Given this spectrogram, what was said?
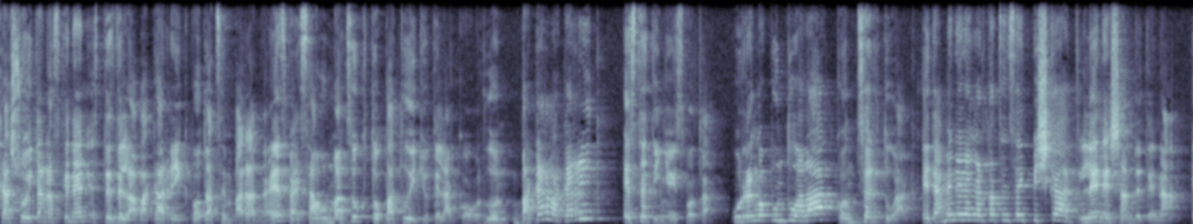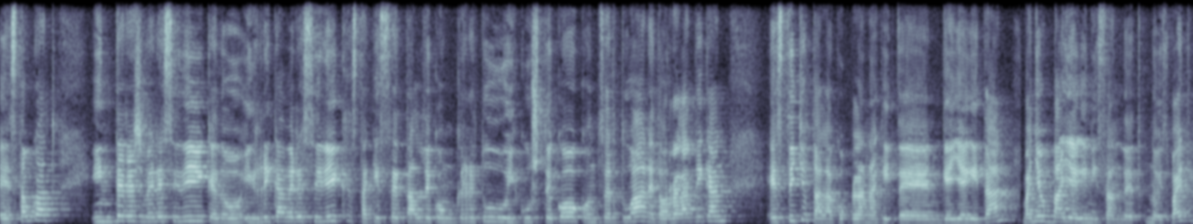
kasu hoitan azkenen ez dela bakarrik botatzen parranda, ez? Ba, ezagun batzuk topatu ditutelako. Orduan, bakar bakarrik ez dut inoiz bota. Urrengo puntua da, kontzertuak. Eta hemen ere gertatzen zait pixkat lehen esan detena. Ez daukat interes berezidik edo irrika berezidik ez dakiz ze talde konkretu ikusteko kontzertuan eta horregatikan ez ditut alako planak iten gehiagitan, baina bai egin izan dut, noizbait,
